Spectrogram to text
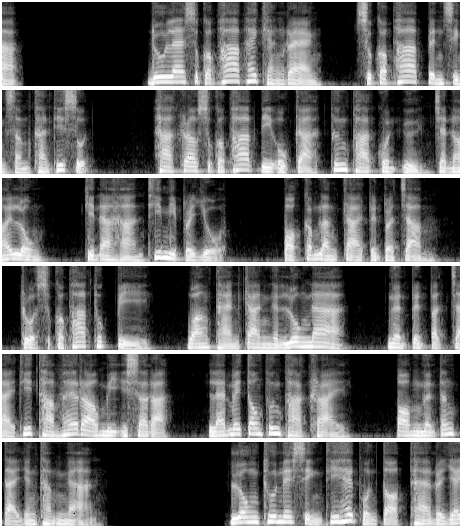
าพ ดูแลสุขภาพให้แข็งแรง สุขภาพเป็นสิ่งสำคัญที่สุด หากเราสุขภาพดีโอกาสพึ่งพาคนอื่นจะน้อยลง กินอาหารที่มีประโยชน์ออกกำลังกายเป็นประจำ ตรวจสุขภาพทุกปี วางแผนการเงินล่วงหน้า เงินเป็นปัจจัยที่ทำให้เรามีอิสระ และไม่ต้องพึ่งพาใคร ออมเงินตั้งแต่ยังทำงาน ลงทุนในสิ่งที่ให้ผลตอบแทนระยะ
